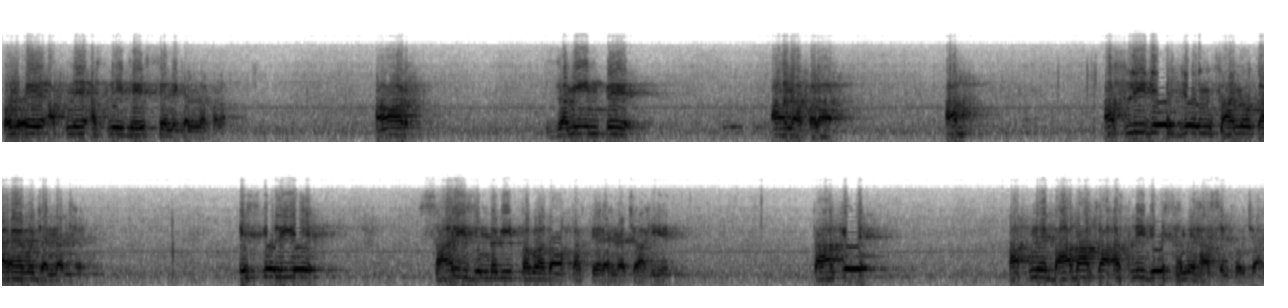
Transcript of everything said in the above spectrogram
انہیں اپنے اصلی دیش سے نکلنا پڑا۔ اور زمین پہ آنا پڑا۔ اب اصلی دیش جو انسانوں کا ہے وہ جنت ہے۔ اس کے لیے ساری زندگی تبادو کرتے رہنا چاہیے۔ تاکہ اپنے بابا کا اصلی دیش ہمیں حاصل ہو جائے۔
